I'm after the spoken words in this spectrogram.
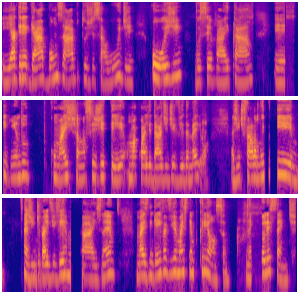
e agregar bons hábitos de saúde, hoje você vai estar tá, é, seguindo com mais chances de ter uma qualidade de vida melhor. A gente fala muito que a gente vai viver mais, né? Mas ninguém vai viver mais tempo criança, né? Adolescente.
